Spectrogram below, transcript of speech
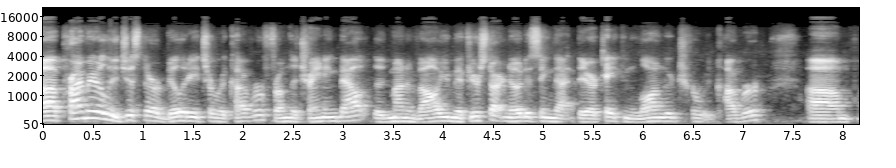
uh, primarily just their ability to recover from the training bout the amount of volume if you're start noticing that they're taking longer to recover um,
